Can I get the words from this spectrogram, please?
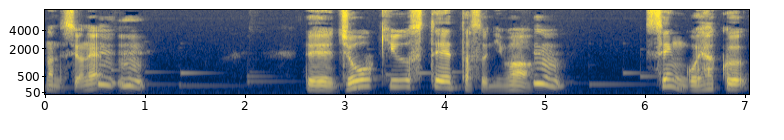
なんですよね。うん。うん。で、上級ステータスにはうん。1500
